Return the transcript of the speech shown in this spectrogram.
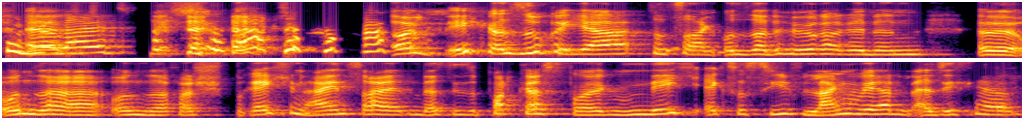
Tut mir Ähm, leid. und ich versuche ja sozusagen unseren Hörerinnen äh, unser, unser Versprechen einzuhalten, dass diese Podcast-Folgen nicht exzessiv lang werden. Also ich Ja.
